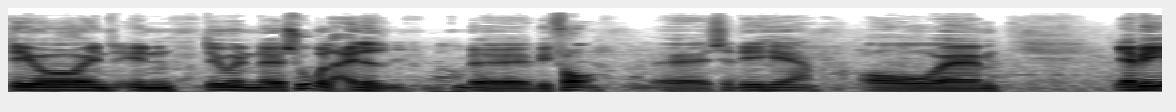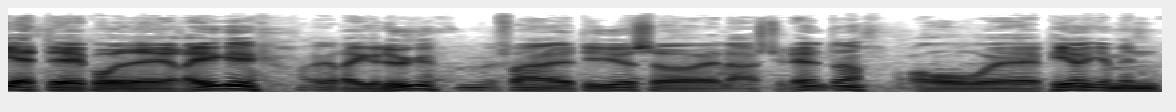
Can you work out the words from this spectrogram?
det, er jo en, en, det er jo en øh, super lejlighed, øh, vi får øh, til det her. Og øh, jeg ved, at øh, både Rikke, øh, Rikke Lykke fra DS og Lars Tylander og øh, Per, jamen,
